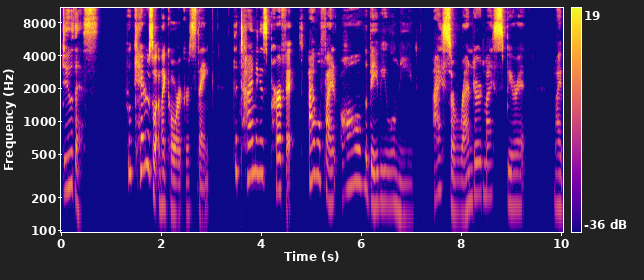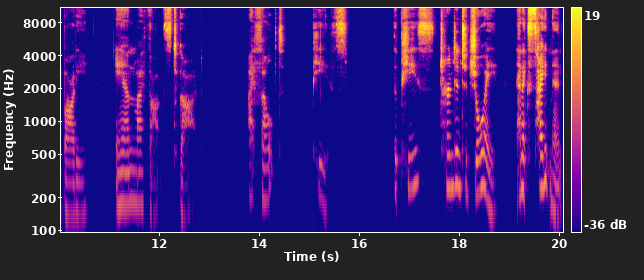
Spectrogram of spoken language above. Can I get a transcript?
do this. Who cares what my coworkers think? The timing is perfect. I will find all the baby will need. I surrendered my spirit, my body, and my thoughts to God. I felt peace. The peace turned into joy and excitement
